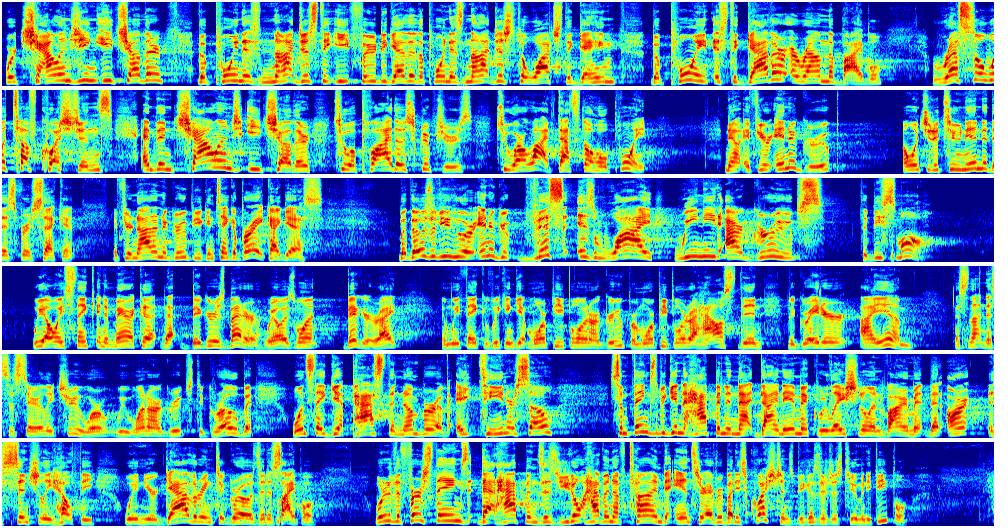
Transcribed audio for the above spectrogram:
We're challenging each other. The point is not just to eat food together. The point is not just to watch the game. The point is to gather around the Bible, wrestle with tough questions, and then challenge each other to apply those scriptures to our life. That's the whole point. Now, if you're in a group, I want you to tune into this for a second. If you're not in a group, you can take a break, I guess. But those of you who are in a group, this is why we need our groups to be small. We always think in America that bigger is better. We always want bigger, right? And we think if we can get more people in our group or more people at our house, then the greater I am. That's not necessarily true. We're, we want our groups to grow, but once they get past the number of 18 or so, some things begin to happen in that dynamic relational environment that aren't essentially healthy when you're gathering to grow as a disciple. One of the first things that happens is you don't have enough time to answer everybody's questions because there's just too many people.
